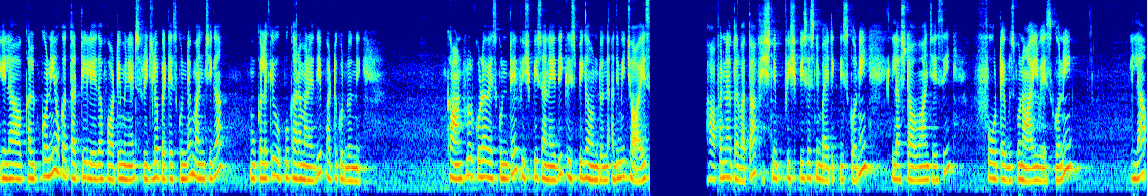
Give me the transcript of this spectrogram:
ఇలా కలుపుకొని ఒక థర్టీ లేదా ఫార్టీ మినిట్స్ ఫ్రిడ్జ్లో పెట్టేసుకుంటే మంచిగా ముక్కలకి ఉప్పు కారం అనేది పట్టుకుంటుంది. కార్న్ఫ్లోర్ కూడా వేసుకుంటే ఫిష్ పీస్ అనేది క్రిస్పీగా ఉంటుంది. అది మీ చాయిస్. హాఫ్ అన్ అవర్ తర్వాత ఫిష్ని ఫిష్ పీసెస్ని బయటికి తీసుకొని ఇలా స్టవ్ ఆన్ చేసి ఫోర్ టేబుల్ స్పూన్ ఆయిల్ వేసుకొని ఇలా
